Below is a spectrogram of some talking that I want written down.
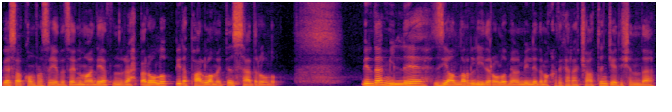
Versal konferansına gedəcək nümayəndə heyətinin rəhbəri olub, bir də parlamentin sədri olub. Bir də milli ziyalıların lideri olub, yəni Milli Demokratik Hərəkatın gedişində.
